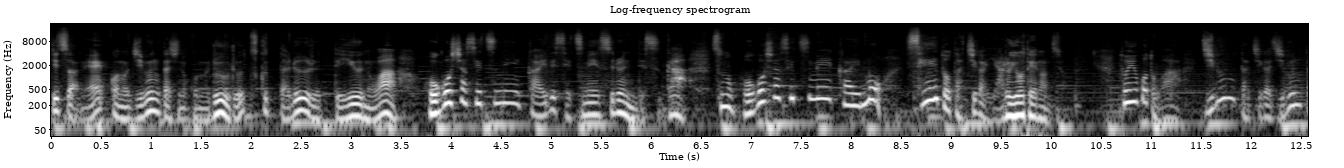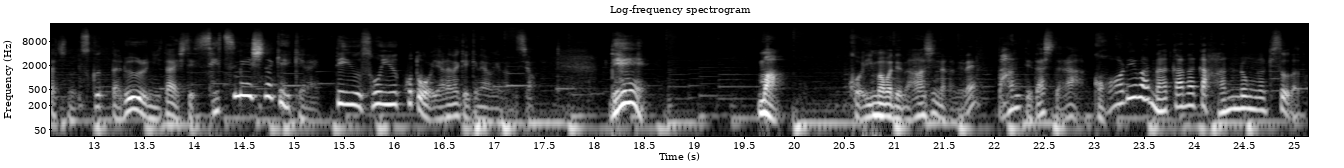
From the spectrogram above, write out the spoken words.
実はねこの自分たちのこのルール作ったルールっていうのは保護者説明会で説明するんですがその保護者説明会も生徒たちがやる予定なんですよ。ということは自分たちが自分たちの作ったルールに対して説明しなきゃいけないっていうそういうことをやらなきゃいけないわけなんですよ。でまあこう今までの話の中でねバンって出したらこれはなかなか反論が来そうだと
